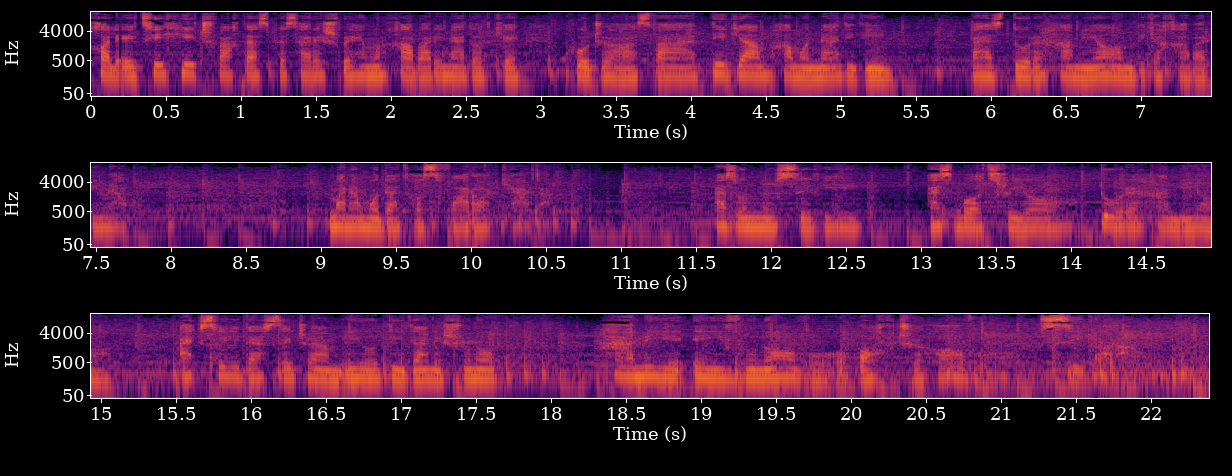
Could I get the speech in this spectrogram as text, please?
خاله ایتی هیچ وقت از پسرش به همون خبری نداد که کجاست و دیگه هم همون ندیدیم. و از دور همیام دیگه خبری نبود. منم مدت هاست فرار کردم. از اون موسیقی از باتریا دور همیا عکسای دست جمعی و دیدنشون و همه ایوونا و باخچه ها و سیگارا.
